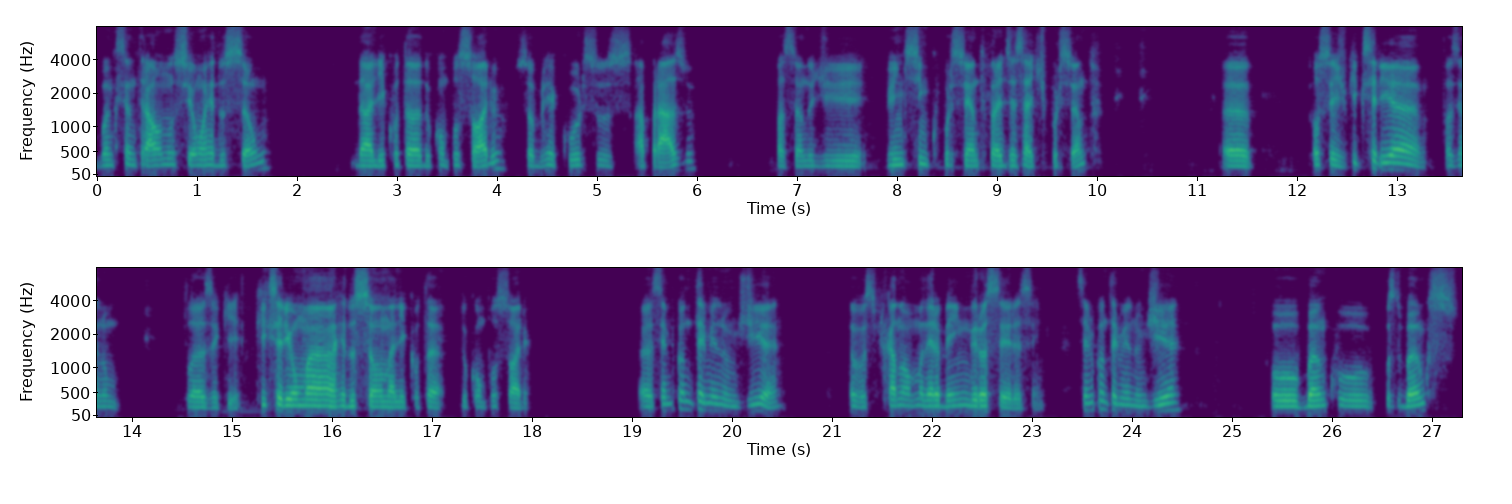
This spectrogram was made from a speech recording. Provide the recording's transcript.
o Banco Central anunciou uma redução da alíquota do compulsório sobre recursos a prazo, passando de 25% para 17%. Uh, ou seja, o que, que seria, fazendo um plus aqui, o que, que seria uma redução na alíquota do compulsório? Uh, sempre quando termina um dia, eu vou explicar de uma maneira bem grosseira, assim. Sempre quando termina um dia, o banco, os bancos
